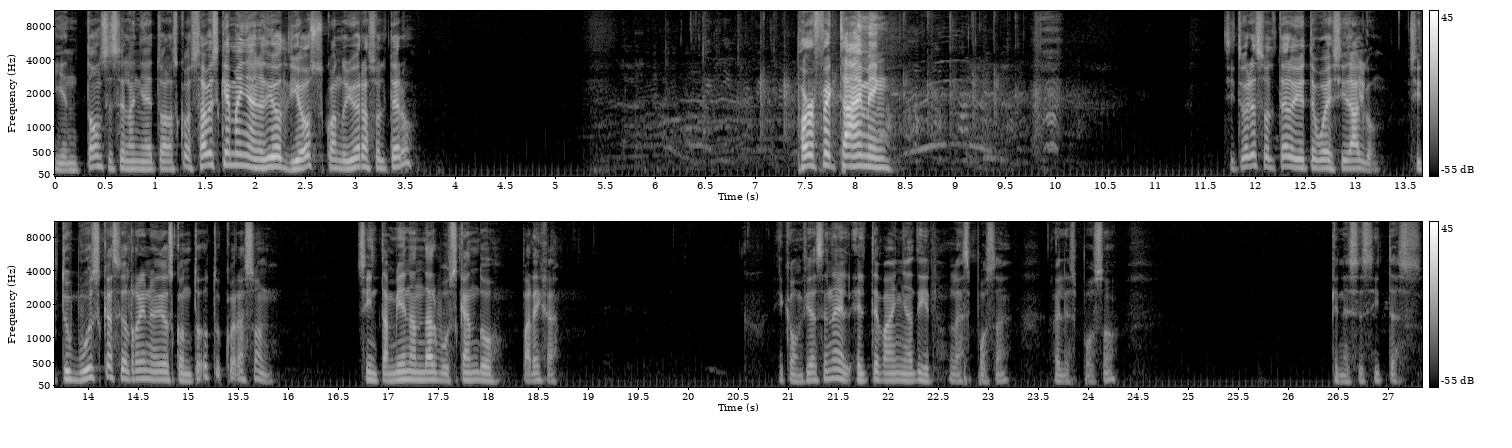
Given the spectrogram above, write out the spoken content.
Y entonces Él añade todas las cosas. ¿Sabes qué me añadió Dios cuando yo era soltero? Perfect timing. Si tú eres soltero, yo te voy a decir algo. Si tú buscas el reino de Dios con todo tu corazón, sin también andar buscando pareja, y confías en Él, Él te va a añadir la esposa, el esposo que necesitas.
